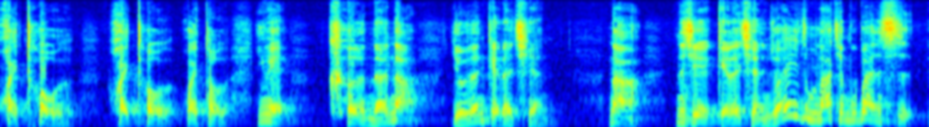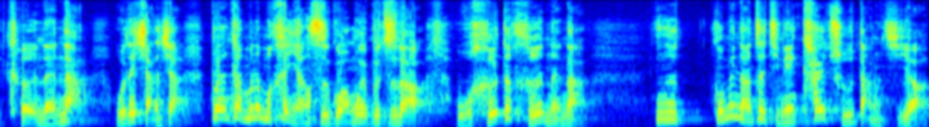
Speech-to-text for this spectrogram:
坏透了，坏透了，坏透了，因为可能呐，有人给了钱，那那些给了钱说，哎，怎么拿钱不办事？可能呐，我在想象，不然干嘛那么恨杨世光？我也不知道，我何德何能啊？因为国民党这几年开除党籍啊，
